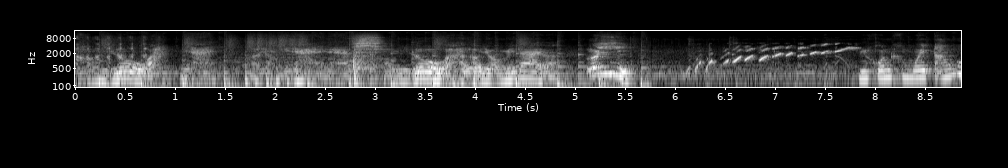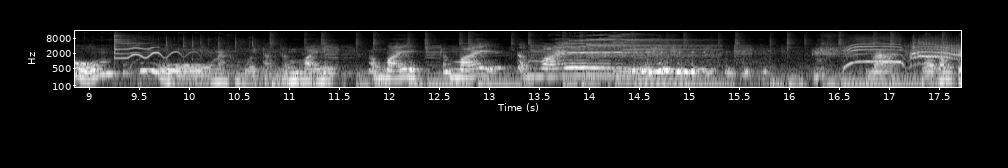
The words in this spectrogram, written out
เขามีโล่ว่ะไม่ได้ เรายอมไม่ได้นะฮะเขามีโล่ว่ะเรายอมไม่ได้ว่ะเอ้ย มีคนขโมยตังค์ผม โอ้โหมาขโมยตังค์ทำไมทำไมทำไมทำไม มาเราต้องไป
